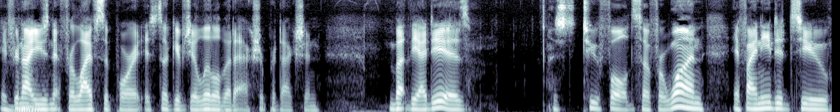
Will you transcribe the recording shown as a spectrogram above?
if you're not Mhm. using it for life support, it still gives you a little bit of extra protection. But the idea is it's twofold. So for one, if I needed to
